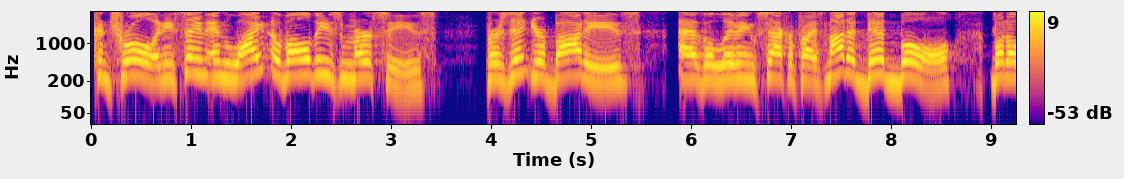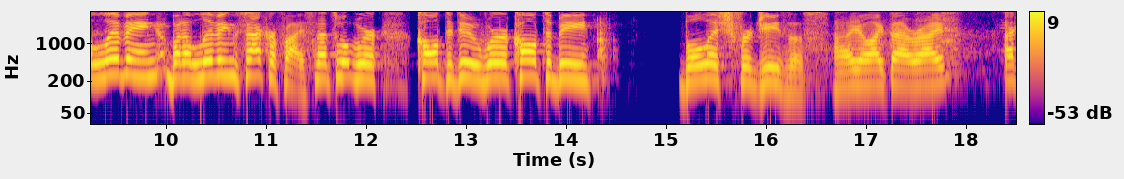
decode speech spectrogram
control. And he's saying, in light of all these mercies, present your bodies as a living sacrifice, not a dead bull, but a living but a living sacrifice. That's what we're called to do. We're called to be bullish for Jesus. How you like that, right? I,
